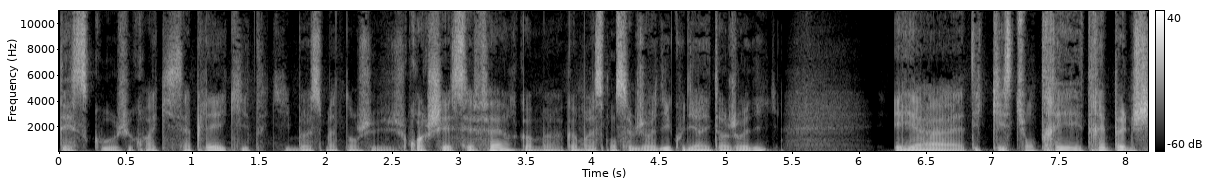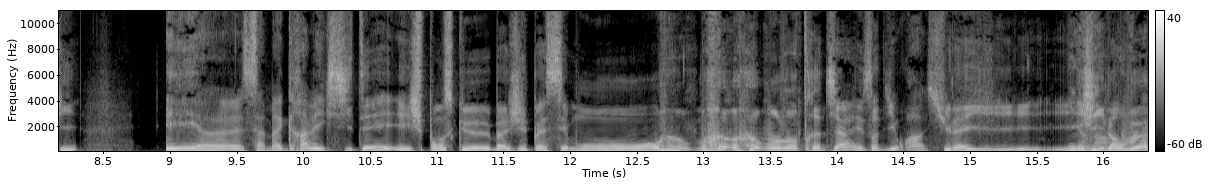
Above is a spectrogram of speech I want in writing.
Desco, je crois qu'il s'appelait, qui, bosse maintenant, je, je, crois que chez SFR comme, comme responsable juridique ou directeur juridique. Et des questions très très punchy. Et euh, ça m'a grave excité et je pense que bah, j'ai passé mon, mon, entretien et ils ont dit celui-là il, il, en veut.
